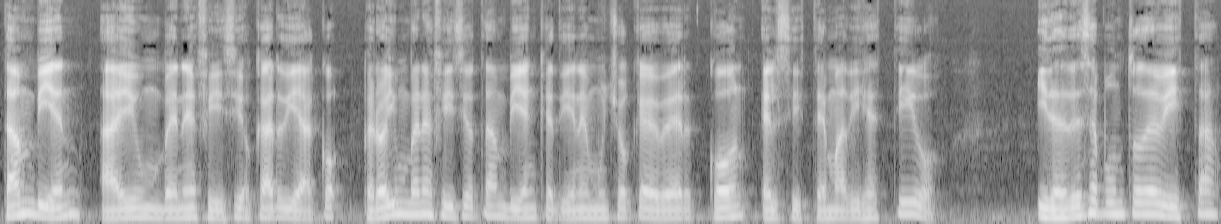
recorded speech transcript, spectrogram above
también hay un beneficio cardíaco, pero hay un beneficio también que tiene mucho que ver con el sistema digestivo. Y desde ese punto de vista,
